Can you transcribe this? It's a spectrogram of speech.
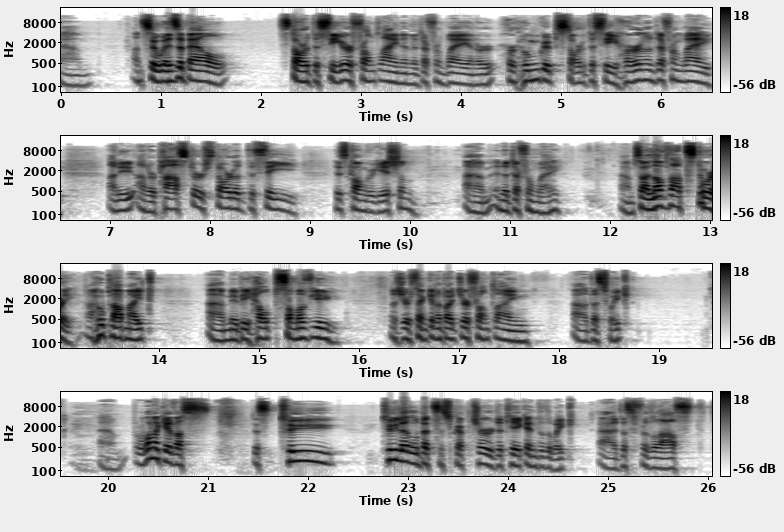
Um, and so Isabel started to see her frontline in a different way, and her, her home group started to see her in a different way, and, he, and her pastor started to see his congregation um, in a different way. Um, so I love that story. I hope that might uh, maybe help some of you as you're thinking about your frontline uh, this week. Um, but I want to give us just two, two little bits of scripture to take into the week, uh, just for the last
